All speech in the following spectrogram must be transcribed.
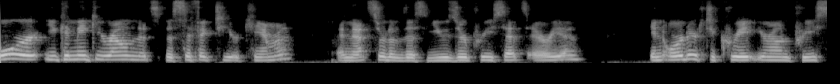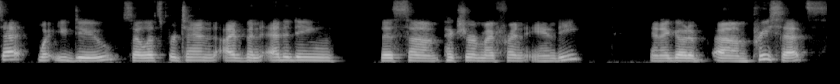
Or you can make your own that's specific to your camera. And that's sort of this user presets area. In order to create your own preset, what you do, so let's pretend I've been editing this um, picture of my friend Andy. And I go to um, presets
